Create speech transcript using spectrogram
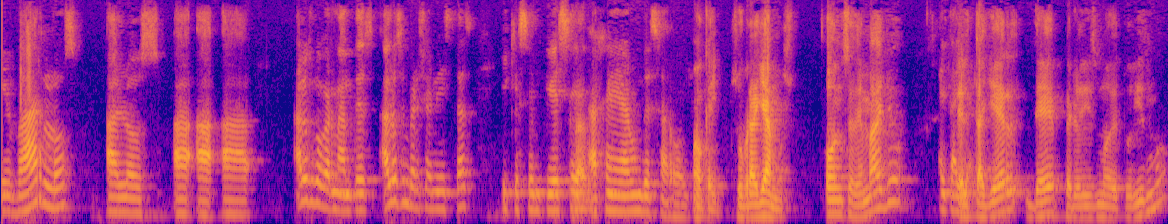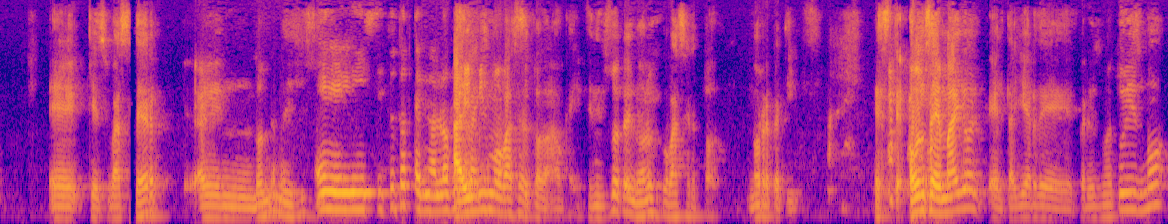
llevarlos a los, a, a, a, a los gobernantes, a los inversionistas y que se empiece claro. a generar un desarrollo. Ok, subrayamos. 11 de mayo, el taller, el taller de periodismo de turismo, eh, que va a ser ¿En dónde me dijiste? En el Instituto Tecnológico. Ahí mismo va a ser todo. Ok. En el Instituto Tecnológico va a ser todo. No repetimos. Este, 11 de mayo, el, el taller de periodismo de turismo.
